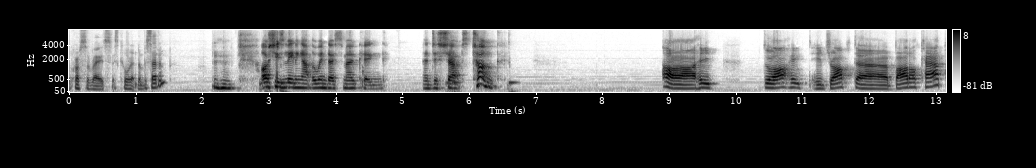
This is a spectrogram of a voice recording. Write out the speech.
across the road. So let's call it number seven. hmm Oh, she's leaning out the window smoking and just shouts, Tunk! Ah, he, dro- he he dropped a bottle cap.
